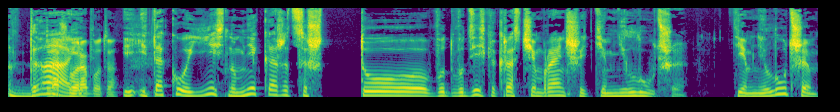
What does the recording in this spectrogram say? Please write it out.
да, нашел и, работу. И, и такое есть, но мне кажется, что вот, вот здесь как раз чем раньше, тем не лучше. Тем не лучше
